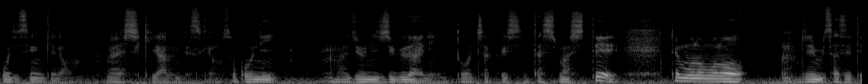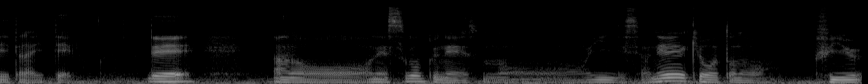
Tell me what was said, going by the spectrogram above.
工事千家のお屋敷があるんですけどもそこにま12時ぐらいに到着いたしましてでもろもろ 準備させていただいてであのねすごくねそのいいんですよね。京都の冬。めっ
